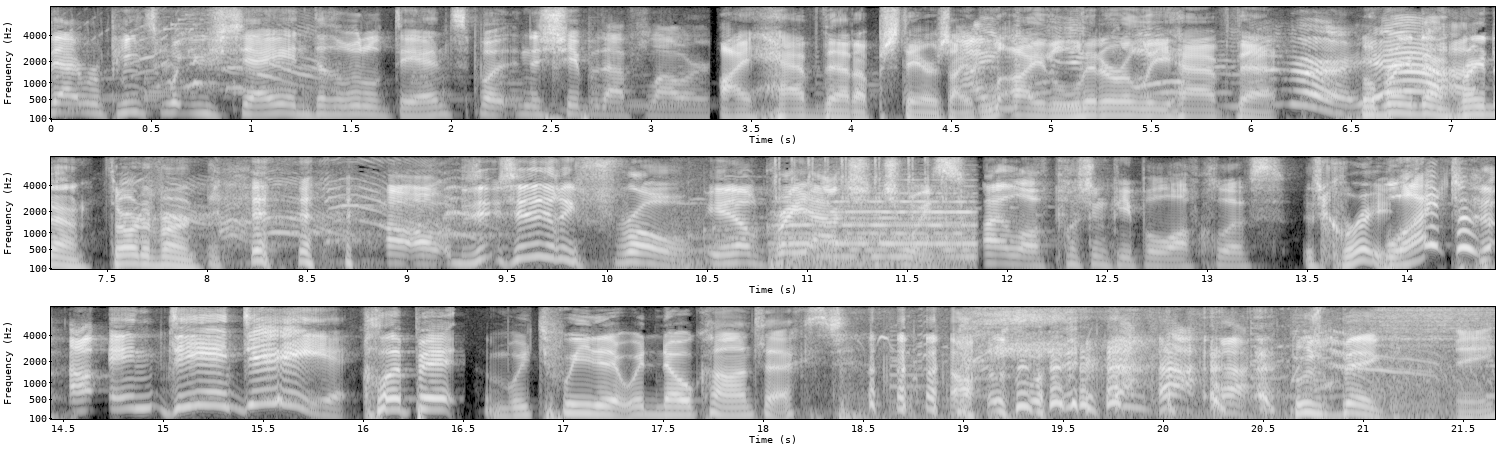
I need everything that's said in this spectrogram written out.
that repeats what you say and does a little dance, but in the shape of that flower. I have that upstairs. I, I I literally have that. Sure, Go bring it down. yeah. Bring it down. Throw it to Vern. Oh, oh, specifically Fro. You know, great action choice. I love pushing people off cliffs. It's great. What? Uh, in D and D. Clip it. We tweet it with no context. Who's big? Me.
